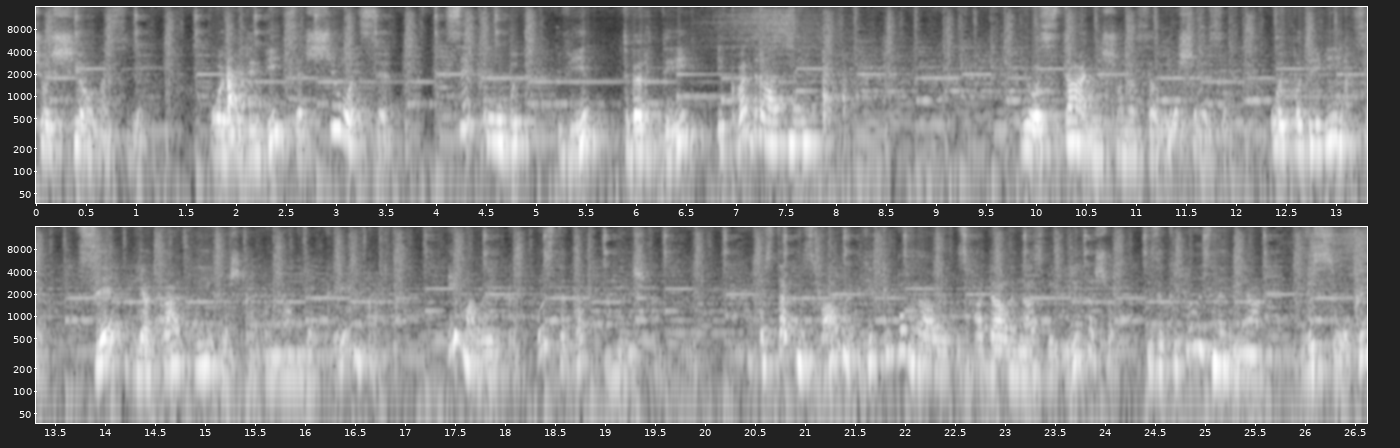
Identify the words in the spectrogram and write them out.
що ще у нас є? Ой, подивіться, що це? Це кубик. Він твердий і квадратний. І останнє, що у нас залишилося, ой, подивіться, це м'яка іграшка. Вона м'якенька і маленька. Ось така мишка. Ось так ми з вами дітки пограли, згадали назви іграшок і закріпили знання високий,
